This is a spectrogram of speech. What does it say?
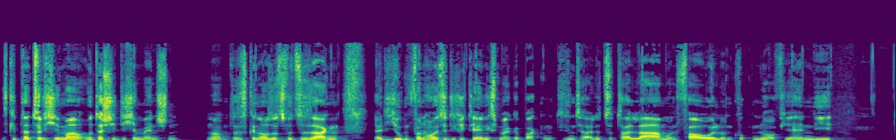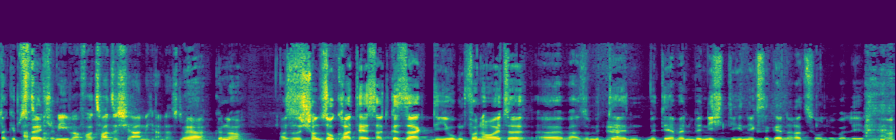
es gibt natürlich immer unterschiedliche Menschen. Ne? Das ist genauso, als würdest du sagen, ja, die Jugend von heute, die kriegt ja eh nichts mehr gebacken. Die sind ja alle total lahm und faul und gucken nur auf ihr Handy. Da gibt's Hast welche. Noch nie, war vor 20 Jahren nicht anders. Ja, genau. Also schon Sokrates hat gesagt, die Jugend von heute, äh, also mit ja. der, mit der werden wir nicht die nächste Generation überleben. Ne?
